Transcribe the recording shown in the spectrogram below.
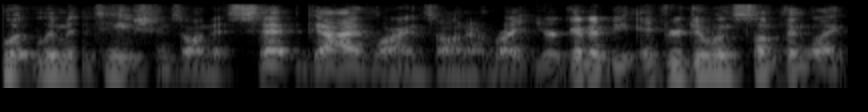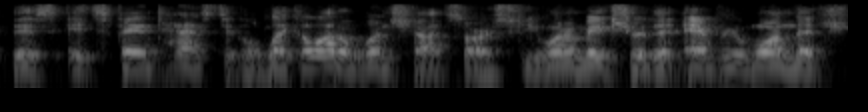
put limitations on it, set guidelines on it, right? You're going to be if you're doing something like this, it's fantastical, like a lot of one shots are. So you want to make sure that everyone that's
